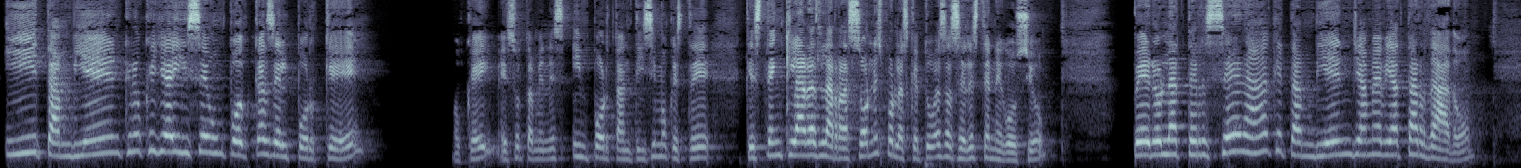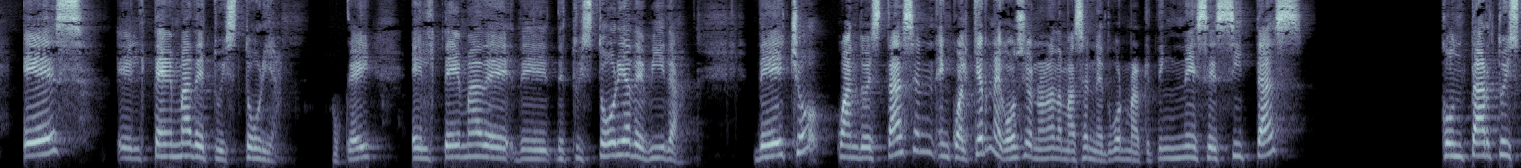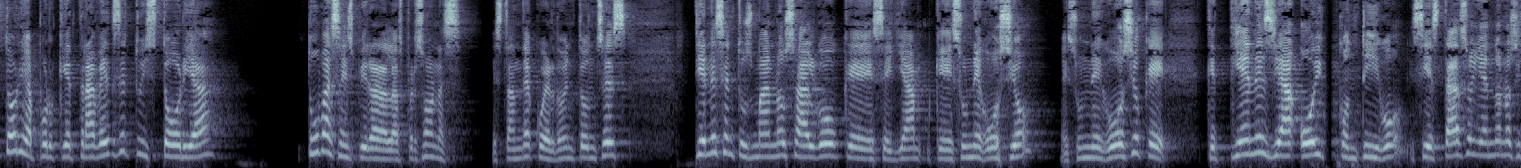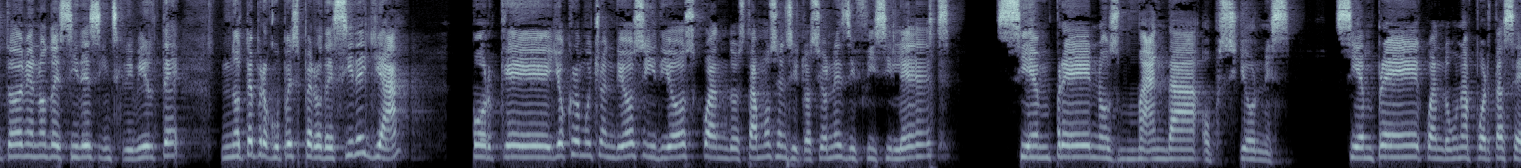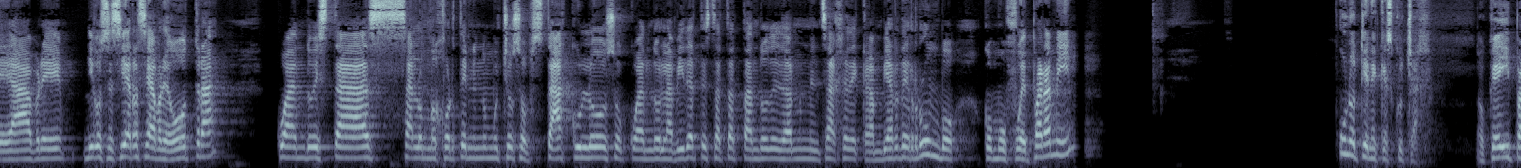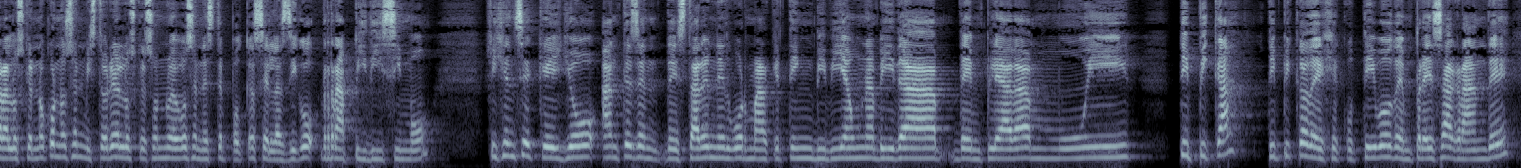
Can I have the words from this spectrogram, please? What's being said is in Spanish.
Y también creo que ya hice un podcast del por qué, ¿ok? Eso también es importantísimo, que, esté, que estén claras las razones por las que tú vas a hacer este negocio. Pero la tercera, que también ya me había tardado, es el tema de tu historia, ¿ok? El tema de, tu historia de vida. De hecho, cuando estás en, en cualquier negocio, no nada más en network marketing, necesitas contar tu historia, porque a través de tu historia tú vas a inspirar a las personas. ¿Están de acuerdo? Entonces, tienes en tus manos algo que se llama, que es un negocio, es un negocio que que tienes ya hoy contigo. Si estás oyéndonos y todavía no decides inscribirte, no te preocupes, pero decide ya, porque yo creo mucho en Dios y Dios cuando estamos en situaciones difíciles siempre nos manda opciones. Siempre cuando una puerta se abre, digo, se cierra, se abre otra. Cuando estás a lo mejor teniendo muchos obstáculos o cuando la vida te está tratando de dar un mensaje de cambiar de rumbo, como fue para mí, uno tiene que escuchar. ¿Ok? Y para los que no conocen mi historia, los que son nuevos en este podcast, se las digo rapidísimo. Fíjense que yo antes de, estar en Network Marketing vivía una vida de empleada muy típica, típica de ejecutivo de empresa grande,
